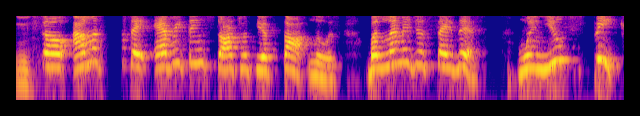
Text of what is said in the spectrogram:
Mm. So I'm going to say everything starts with your thought, Lewis. But let me just say this when you speak,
